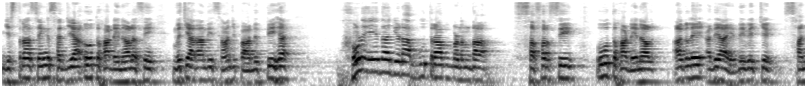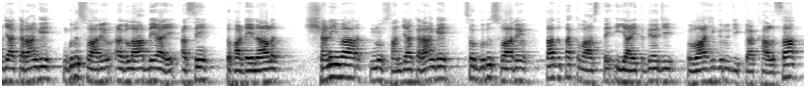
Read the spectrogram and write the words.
ਜਿਸ ਤਰ੍ਹਾਂ ਸਿੰਘ ਸੱਜਿਆ, ਉਹ ਤੁਹਾਡੇ ਨਾਲ ਅਸੀਂ ਵਿਚਾਰਾਂ ਦੀ ਸਾਂਝ ਪਾ ਦਿੱਤੀ ਹੈ। ਹੁਣ ਇਹਦਾ ਜਿਹੜਾ ਅਬੂ ਤਰਾਬ ਬਣਨ ਦਾ ਸਫ਼ਰ ਸੀ, ਉਹ ਤੁਹਾਡੇ ਨਾਲ ਅਗਲੇ ਅਧਿਆਏ ਦੇ ਵਿੱਚ ਸਾਂਝਾ ਕਰਾਂਗੇ। ਗੁਰੂ ਸਵਾਰਿਓ, ਅਗਲਾ ਅਧਿਆਏ ਅਸੀਂ ਤੁਹਾਡੇ ਨਾਲ ਸ਼ਨੀਵਾਰ ਨੂੰ ਸਾਂਝਾ ਕਰਾਂਗੇ। ਸੋ ਗੁਰੂ ਸਵਾਰਿਓ, ਤਦ ਤੱਕ ਵਾਸਤੇ ਇਜਾਜ਼ਤ ਦਿਓ ਜੀ। ਵਾਹਿਗੁਰੂ ਜੀ ਕਾ ਖਾਲਸਾ,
